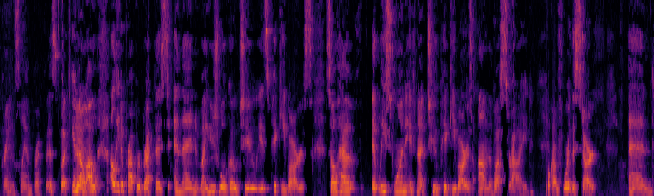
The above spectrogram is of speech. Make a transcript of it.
grand slam breakfast, but you know, Yeah. I'll I'll eat a proper breakfast, and then my usual go to is picky bars. So I'll have at least one, if not two, picky bars on the bus ride Okay. before the start, and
